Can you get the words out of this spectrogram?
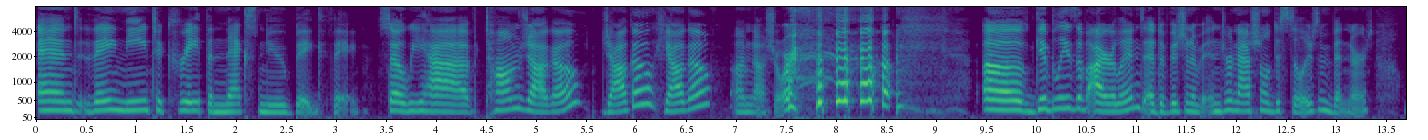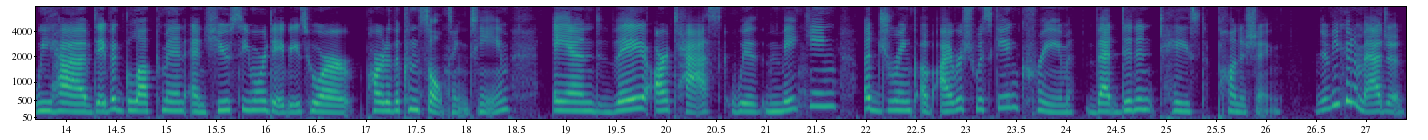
and they need to create the next new big thing. So, we have Tom Jago, Jago, Jago, I'm not sure. of Gilbeys of Ireland, a division of International Distillers and Vintners. We have David Gluckman and Hugh Seymour Davies, who are part of the consulting team and they are tasked with making a drink of Irish whiskey and cream that didn't taste punishing. If you can imagine,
